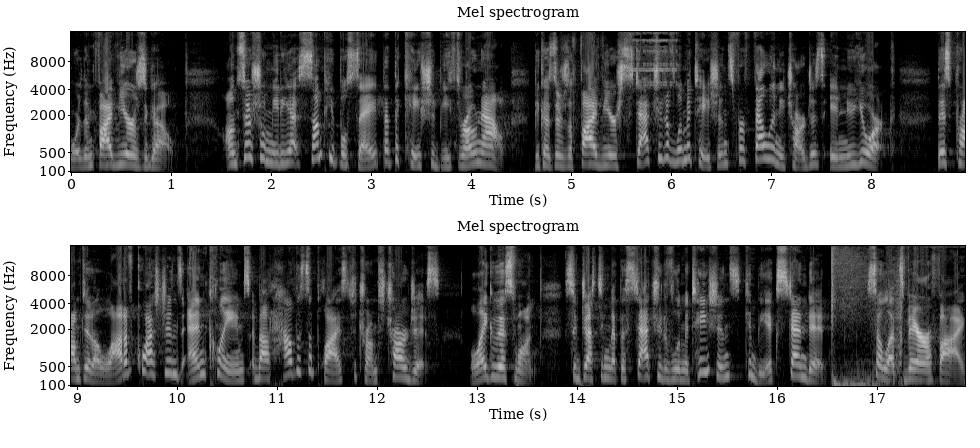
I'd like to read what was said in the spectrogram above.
more than five years ago. On social media, some people say that the case should be thrown out because there's a five year statute of limitations for felony charges in New York. This prompted a lot of questions and claims about how this applies to Trump's charges, like this one, suggesting that the statute of limitations can be extended. So let's verify.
